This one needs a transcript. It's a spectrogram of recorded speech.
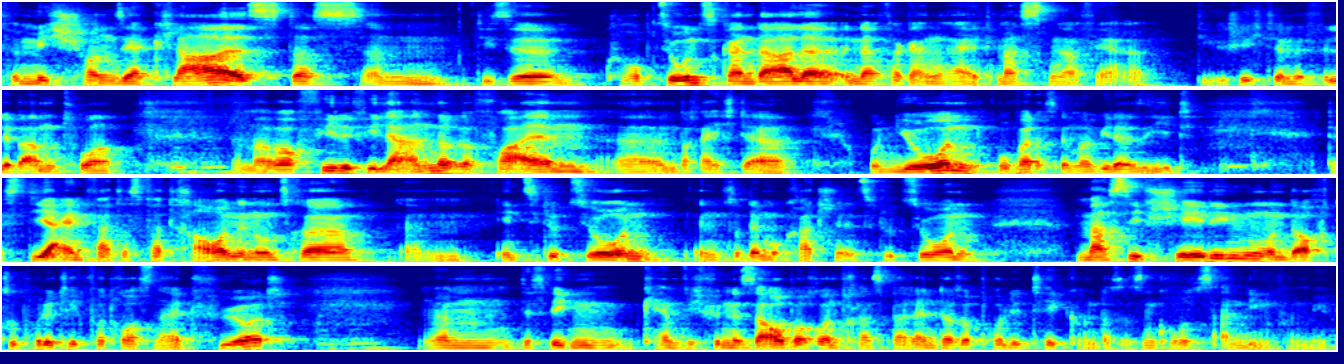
für mich schon sehr klar ist, dass ähm, diese Korruptionsskandale in der Vergangenheit, Maskenaffäre, die Geschichte mit Philipp Amthor, mhm. aber auch viele, viele andere, vor allem äh, im Bereich der Union, wo man das immer wieder sieht, dass die einfach das Vertrauen in unsere Institutionen, in unsere demokratischen Institutionen massiv schädigen und auch zu Politikverdrossenheit führt. Mhm. deswegen kämpfe ich für eine saubere und transparentere Politik und das ist ein großes Anliegen von mir.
